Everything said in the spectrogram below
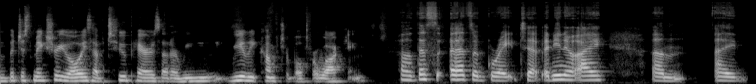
but just make sure you always have two pairs that are really, really comfortable for walking. Oh, that's that's a great tip. And you know, I um, I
